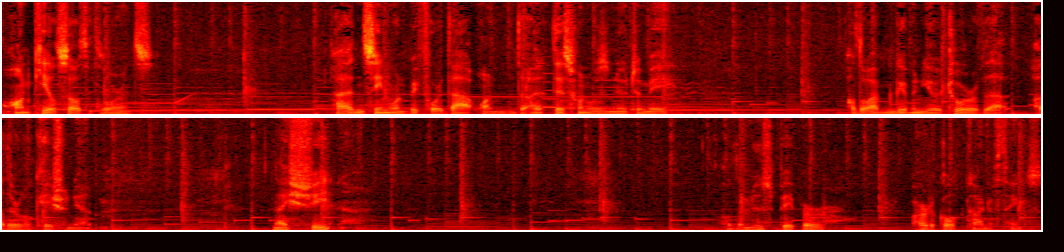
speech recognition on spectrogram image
on Keele, south of Lawrence. I hadn't seen one before that one. The, this one was new to me. Although I haven't given you a tour of that other location yet. Nice sheet. All the newspaper article kind of things.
